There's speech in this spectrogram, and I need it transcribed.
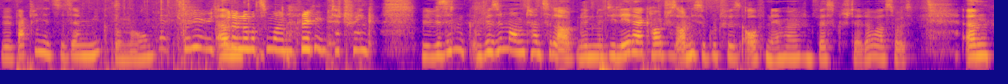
wir wackeln jetzt zu seinem Mikro immer rum. Entschuldigung, ich wollte Ähm, nur mal zu meinem Drink. Der Drink. Wir, wir, sind, wir sind momentan zu laut. Die Ledercouch ist auch nicht so gut fürs Aufnehmen, haben wir schon festgestellt. Aber was soll's. Ähm,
